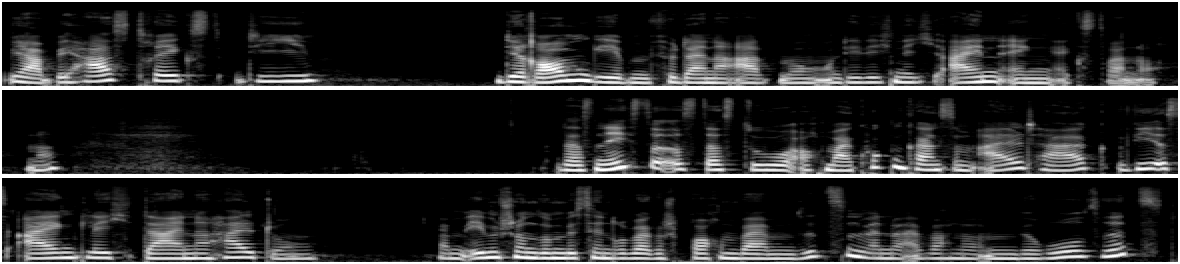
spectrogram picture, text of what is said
ja, BHs trägst, die dir Raum geben für deine Atmung und die dich nicht einengen extra noch. Ne? Das nächste ist, dass du auch mal gucken kannst im Alltag, wie ist eigentlich deine Haltung? Wir haben eben schon so ein bisschen drüber gesprochen beim Sitzen, wenn du einfach nur im Büro sitzt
